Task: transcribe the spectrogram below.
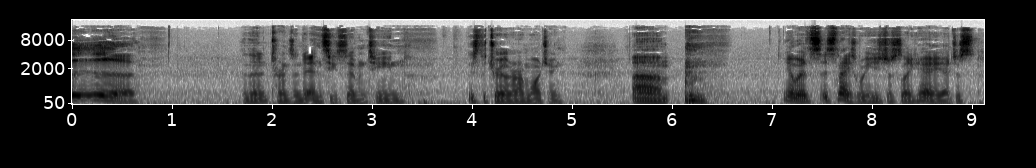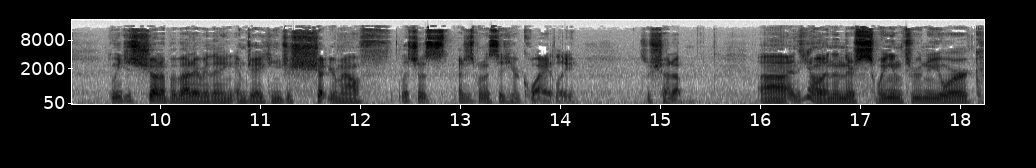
uh. And then it turns into NC seventeen, at least the trailer I'm watching. Um, yeah, but it's it's nice where he's just like, hey, I just can we just shut up about everything, MJ? Can you just shut your mouth? Let's just I just want to sit here quietly, so shut up. Uh, and you know, and then they're swinging through New York,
